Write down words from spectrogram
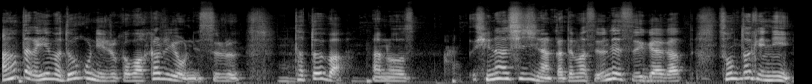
あなたが今どこにいるか分かるようにする。例えばあの避難指示なんか出ますよね水害が。その時に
